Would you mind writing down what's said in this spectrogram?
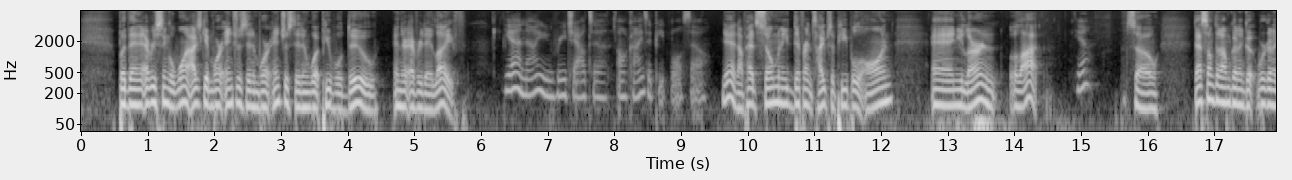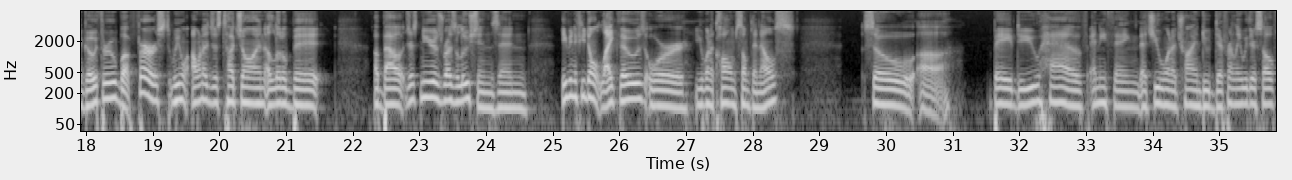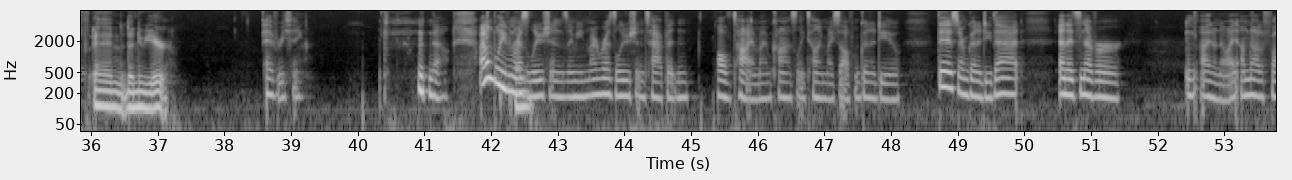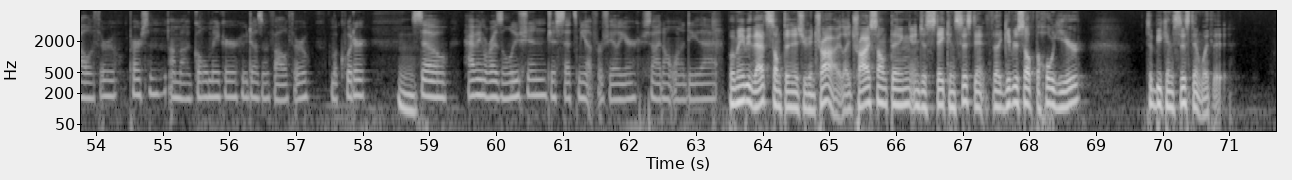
But then every single one, I just get more interested and more interested in what people do in their everyday life. Yeah, now you reach out to all kinds of people. So, Yeah, and I've had so many different types of people on, and you learn a lot. yeah. So that's something I'm gonna go. We're gonna go through, but first, we I want to just touch on a little bit about just New Year's resolutions, and even if you don't like those or you want to call them something else. So, uh, babe, do you have anything that you want to try and do differently with yourself in the new year? Everything. no. I don't believe in resolutions. I mean, my resolutions happen all the time. I'm constantly telling myself I'm going to do this or I'm going to do that. And it's never, mm, I don't know. I, I'm not a follow through person. I'm a goal maker who doesn't follow through. I'm a quitter. So having a resolution just sets me up for failure. So I don't want to do that. But maybe that's something that you can try. Like try something and just stay consistent. Like give yourself the whole year to be consistent with it.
